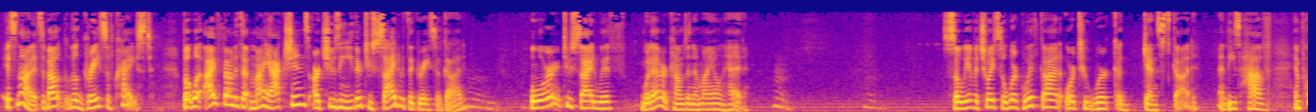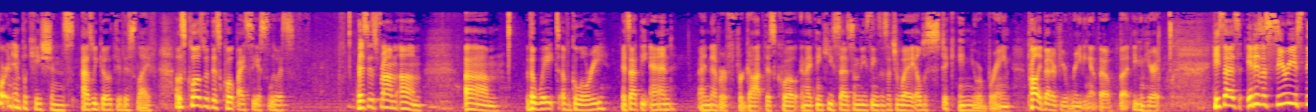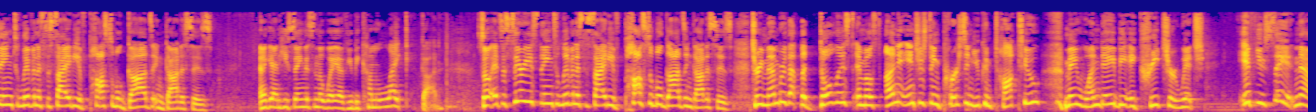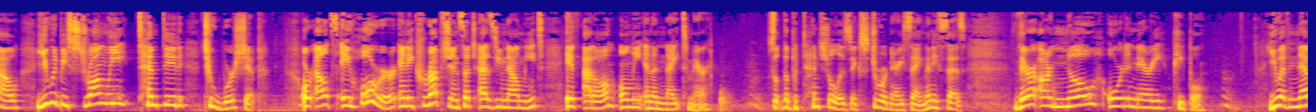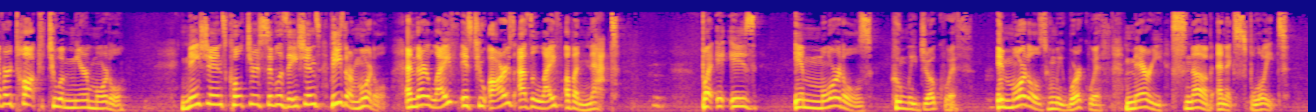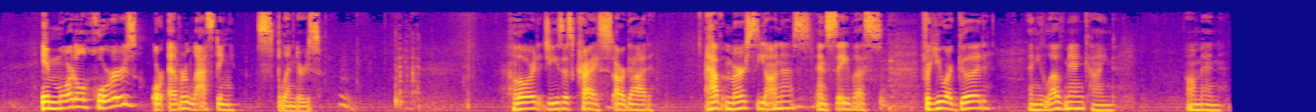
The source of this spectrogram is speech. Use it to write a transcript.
it's not. It's about the grace of Christ. But what I've found is that my actions are choosing either to side with the grace of God or to side with whatever comes into my own head. So we have a choice to work with God or to work against God. And these have important implications as we go through this life. Let's close with this quote by C.S. Lewis. This is from um, um, The Weight of Glory. It's at the end. I never forgot this quote, and I think he says some of these things in such a way it'll just stick in your brain. Probably better if you're reading it, though, but you can hear it. He says, It is a serious thing to live in a society of possible gods and goddesses. And again, he's saying this in the way of you become like God. So it's a serious thing to live in a society of possible gods and goddesses. To remember that the dullest and most uninteresting person you can talk to may one day be a creature which, if you say it now, you would be strongly tempted to worship. Or else a horror and a corruption such as you now meet, if at all, only in a nightmare. So the potential is extraordinary saying. Then he says, there are no ordinary people. You have never talked to a mere mortal. Nations, cultures, civilizations, these are mortal. And their life is to ours as the life of a gnat. But it is immortals whom we joke with, immortals whom we work with, marry, snub, and exploit. Immortal horrors or everlasting splendors. Lord Jesus Christ, our God, have mercy on us and save us, for you are good and you love mankind. Amen.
